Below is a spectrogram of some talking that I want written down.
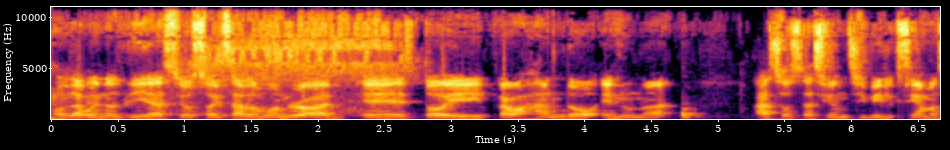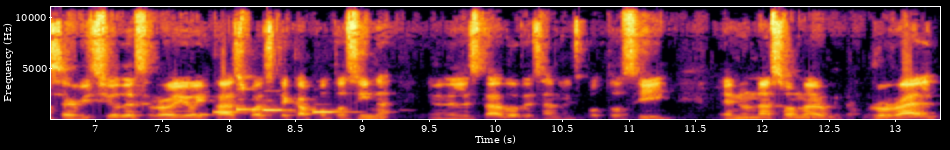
Hola, buenos días. Yo soy Salomón Rod. Eh, estoy trabajando en una asociación civil que se llama Servicio de Desarrollo y Paz Huasteca Potosina, en el estado de San Luis Potosí, en una zona rural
